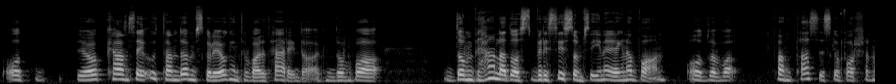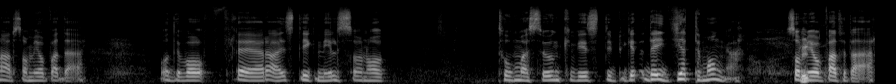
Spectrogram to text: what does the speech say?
Och jag kan säga utan dem skulle jag inte varit här idag. De, var, de behandlade oss precis som sina egna barn. Och det var fantastiska personal som jobbade där. Och det var flera, Stig Nilsson och Thomas Sundqvist. Det är jättemånga som Hur- jobbat där.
